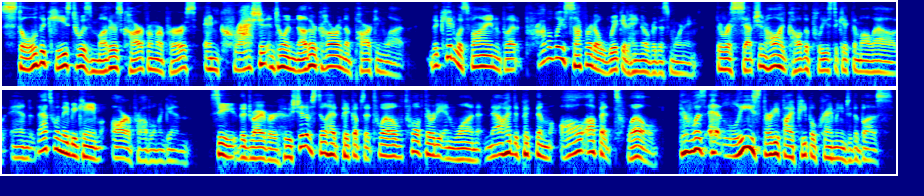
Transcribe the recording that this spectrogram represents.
stole the keys to his mother's car from her purse, and crashed it into another car in the parking lot. The kid was fine, but probably suffered a wicked hangover this morning. The reception hall had called the police to kick them all out, and that's when they became our problem again. See, the driver, who should have still had pickups at 12, 12:30 and 1, now had to pick them all up at 12. There was at least 35 people cramming into the bus,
